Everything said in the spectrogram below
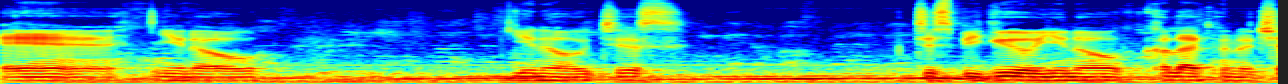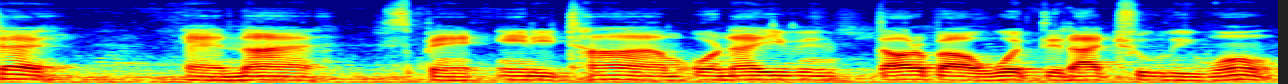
and, you know, you know, just, just be good, you know, collecting a check and not spend any time or not even thought about what did I truly want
